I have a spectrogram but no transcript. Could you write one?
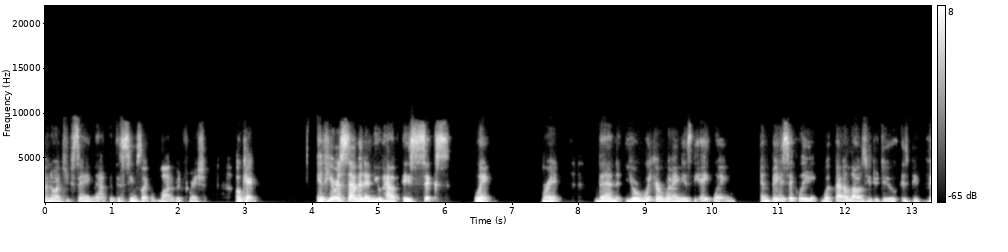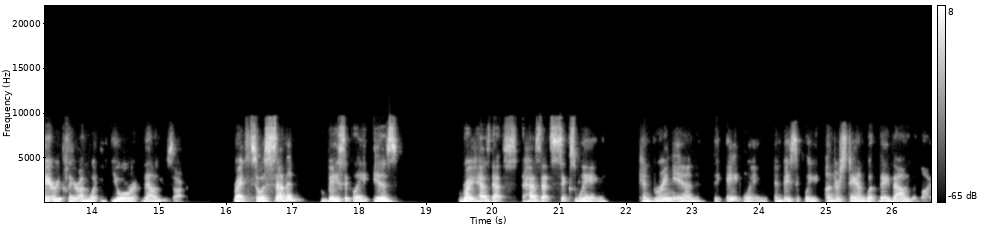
I know I keep saying that, but this seems like a lot of information. Okay. If you're a seven and you have a six wing, right? Then your weaker wing is the eight wing. And basically, what that allows you to do is be very clear on what your values are, right? So a seven who basically is right has that has that six wing can bring in the eight wing and basically understand what they value in life,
